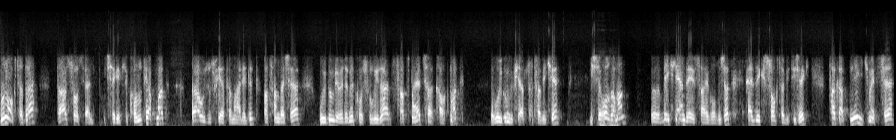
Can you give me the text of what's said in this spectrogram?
Bu noktada daha sosyal içerikli konut yapmak, daha ucuz fiyata mal edip vatandaşa uygun bir ödeme koşuluyla satmaya kalkmak, e, uygun bir fiyatla tabii ki. İşte o zaman e, bekleyen de ev sahibi olacak, eldeki stok da bitecek. Fakat ne hikmetse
